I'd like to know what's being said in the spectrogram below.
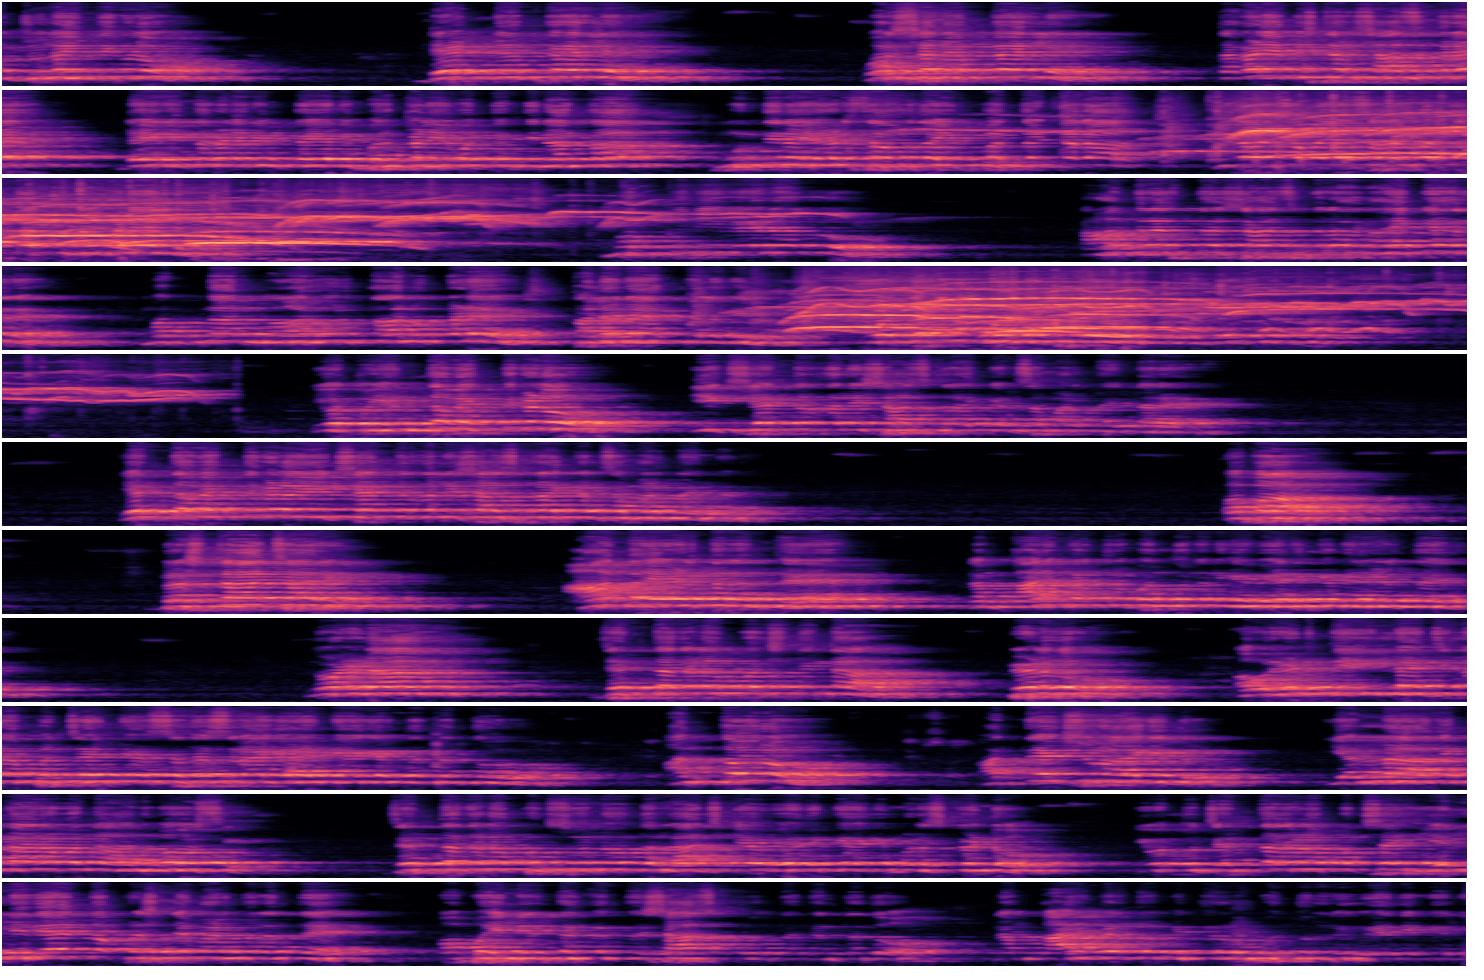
July ತಿಂಗಳು. Date ಜ್ಞಾಪಕ ಇರಲಿ. ವರ್ಷ ಜ್ಞಾಪಕ ಇರಲಿ. ತಗೊಳ್ಳಿ ಮಿಸ್ಟರ್ ಶಾಸಕರೇ. ಡೈರಿ ತಗೊಳ್ಳಿ ನಿಮ್ಮ ಕೈಯಲ್ಲಿ ಬರ್ಕಳಿ ಇವತ್ತಿನ ದಿನಾಂಕ. ಮುಂದಿನ ಎರಡ್ ಸಾವಿರದ ಇಪ್ಪತ್ತೆಂಟರ ವಿಧಾನಸಭೆಯ ಸಾರ್ವತ್ರಿಕ ಚುನಾವಣೆಯಲ್ಲಿ. ಮತ್ತು ನೀವೇನಾದ್ರು ಕಾಂಗ್ರೆಸ್ನ ಶಾಸಕರಾಗಿ ಆಯ್ಕೆ ಆದ್ರೆ ಮತ್ ನಾನು ಮಾರೂರು ತಾಲೂಕ್ ಕಡೆ ತಲೆನೇ ಹಾಕಿ ಇವತ್ತು ಎಂತ ವ್ಯಕ್ತಿಗಳು ಈ ಕ್ಷೇತ್ರದಲ್ಲಿ ಶಾಸಕರಾಗಿ ಕೆಲಸ ಮಾಡ್ತಾ ಇದ್ದಾರೆ? ಎಂತ ವ್ಯಕ್ತಿಗಳು ಈ ಕ್ಷೇತ್ರದಲ್ಲಿ ಶಾಸಕರಾಗಿ ಕೆಲಸ ಮಾಡ್ತಾ ಇದ್ದಾರೆ? ಪಾಪ ಭ್ರಷ್ಟಾಚಾರಿ. ಆತ ಹೇಳ್ತಾರಂತೆ, ನಮ್ಮ ಕಾರ್ಯಕರ್ತರು ಬಂದು ನನಗೆ ವೇದಿಕೆ ಮೇಲೆ ಹೇಳ್ತಾ ಇದ್ರು. ನೋಡೋಣ ಜನತಾದಳ ಪಕ್ಷದಿಂದ ಬೆಳೆದು ಅವ್ರ ಹೆಂಡತಿ ಇಲ್ಲೇ ಜಿಲ್ಲಾ ಪಂಚಾಯತಿಯ ಸದಸ್ಯರಾಗಿ ಆಯ್ಕೆ ಆಗಿರ್ತಕ್ಕಂಥವ್ರು. ಅಂಥವ್ರು ಅಧ್ಯಕ್ಷರು ಆಗಿದ್ರು. ಎಲ್ಲ ಅಧಿಕಾರವನ್ನ ಅನುಭವಿಸಿ ಜನತಾದಳ ಪಕ್ಷವನ್ನು ಒಂದು ರಾಜಕೀಯ ವೇದಿಕೆಯಾಗಿ ಬಳಸ್ಕೊಂಡು ಇವತ್ತು ಜನತಾದಳ ಪಕ್ಷ ಎಲ್ಲಿದೆ ಅಂತ ಪ್ರಶ್ನೆ ಮಾಡ್ತಾರಂತೆ. ಪಾಪ ಇಲ್ಲಿರ್ತಕ್ಕಂಥ ಶಾಸಕರು ಅಂತಕ್ಕಂಥದ್ದು ನಮ್ಮ ಕಾರ್ಯಕರ್ತರ ಮಿತ್ರರು ಬಂದು ಹಂಚ್ಕೊಂಡು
